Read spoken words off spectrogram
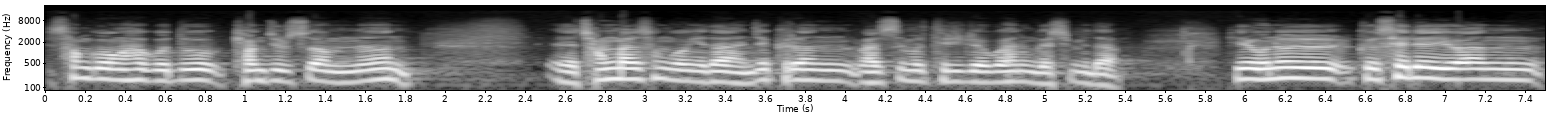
성공하고도 견줄 수 없는 에, 정말 성공이다. 이제 그런 말씀을 드리려고 하는 것입니다. 예, 오늘 그 세례 요한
